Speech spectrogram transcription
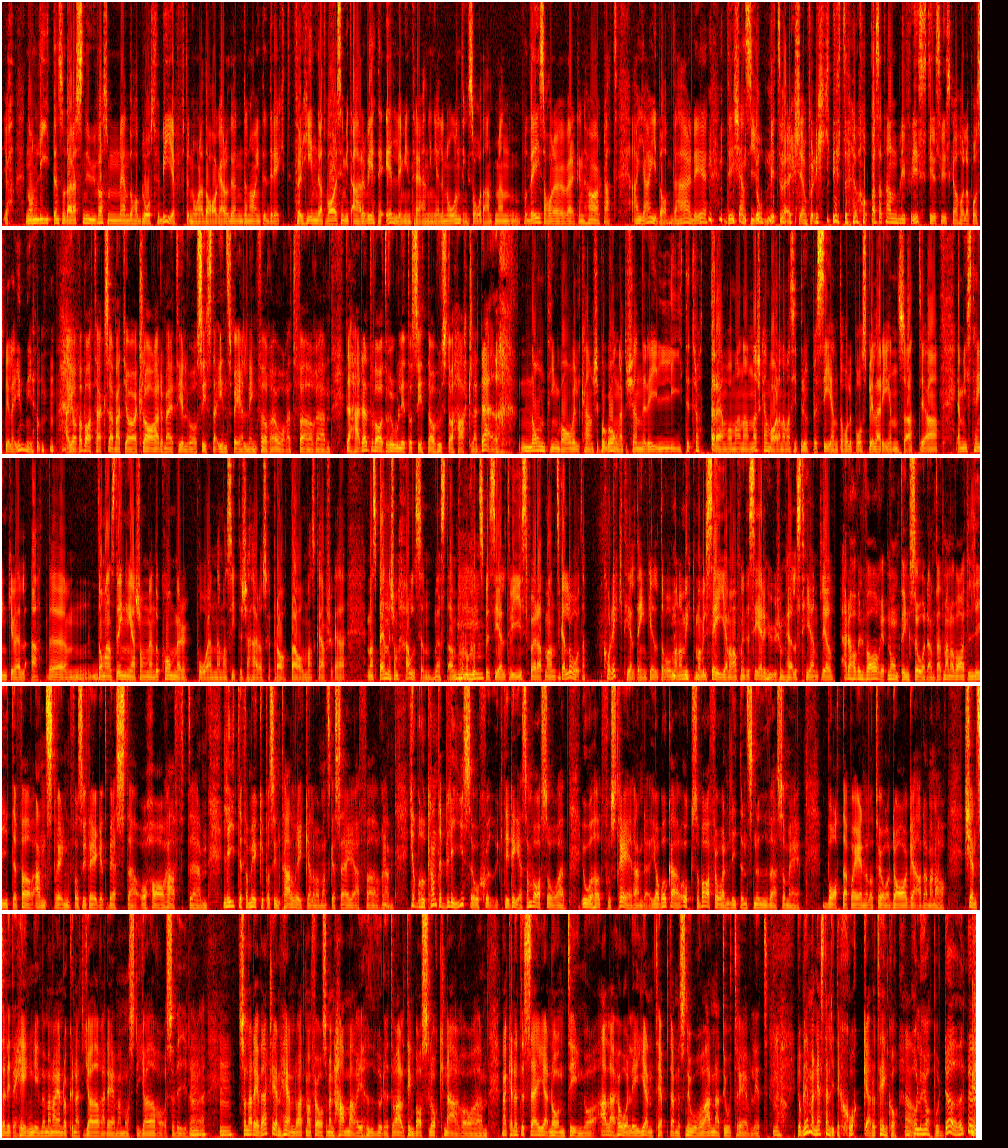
ja, någon liten sådär snuva som ändå har blåst förbi efter några dagar och den, den har inte direkt förhindrat vare sig mitt arbete eller min träning eller någonting sådant. Men på dig så har jag verkligen hört att aj, aj då, det här det, det känns jobbigt verkligen på riktigt. Jag hoppas att han blir frisk tills vi ska hålla på att spela in igen. Ja, jag var bara tacksam att jag klarade mig till vår sista inspelning förra året för um, det hade inte varit roligt att sitta och hosta och harkla där någonting var väl kanske på gång att du kände dig lite tröttare än vad man annars kan vara när man sitter uppe sent och håller på och spelar in. Så att jag, jag misstänker väl att eh, de ansträngningar som ändå kommer på en när man sitter så här och ska prata om man ska försöka man spänner som halsen nästan på mm. något speciellt vis för att man ska låta korrekt helt enkelt och man har mycket man vill säga men man får inte se det hur som helst egentligen. Ja, det har väl varit någonting sådant att man har varit lite för ansträngd för sitt eget bästa och har haft um, lite för mycket på sin tallrik eller vad man ska säga för um, jag brukar inte bli så sjuk. Det är det som var så uh, oerhört frustrerande. Jag brukar också bara få en liten snuva som är borta på en eller två dagar där man har känt sig lite hängig men man har ändå kunnat göra det man måste göra och så vidare. Mm. Mm. Så när det verkligen händer att man får som en hammare i huvudet och allting bara slocknar och um, man kan inte säga någonting och alla hål är igentäppta med snor och annat otrevligt. Ja. Då blir man nästan lite chockad och tänker, ja. håller jag på att dö nu?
